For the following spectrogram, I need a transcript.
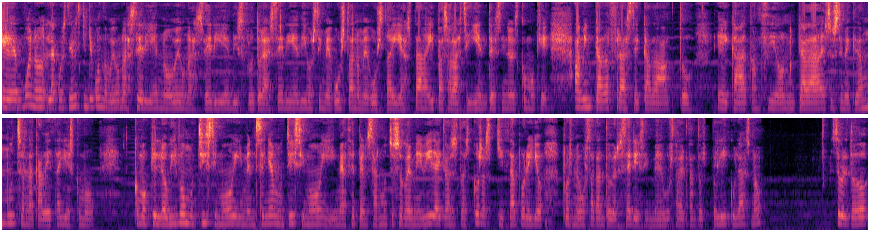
eh, bueno, la cuestión es que yo cuando veo una serie, no veo una serie, disfruto la serie, digo si me gusta, no me gusta y ya está, y paso a la siguiente, sino es como que a mí cada frase, cada acto, eh, cada canción, cada eso se me queda mucho en la cabeza y es como como que lo vivo muchísimo y me enseña muchísimo y me hace pensar mucho sobre mi vida y todas estas cosas. Quizá por ello pues me gusta tanto ver series y me gusta ver tantas películas, ¿no? Sobre todo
